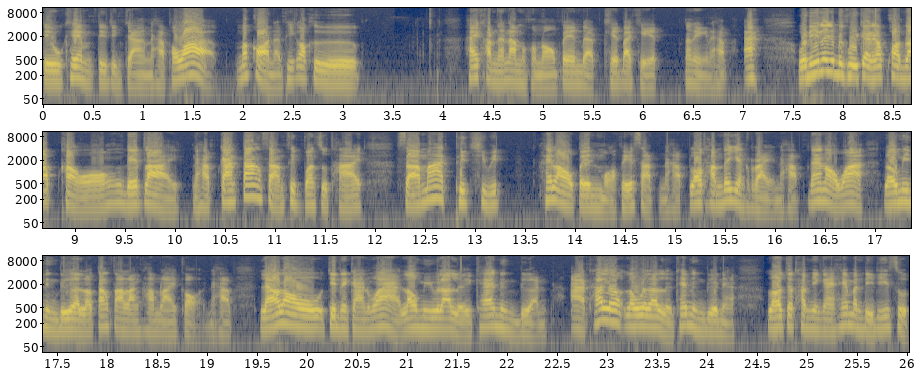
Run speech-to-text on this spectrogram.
ติวเข้มติวจริงจังนะครับเพราะว่าเมื่อก่อนนะพี่ก็คือ ให้คำแนะนำของน้องเป็นแบบเคส by เคสนั่นเองนะครับอะวันนี้เราจะไปคุยกันครับความลับของเดทไลน์นะครับ การตั้ง 30 วันสุดท้าย สามารถพลิกชีวิต ให้เราเป็นหมอเภสัชนะครับ เราทำได้อย่างไรนะครับ แน่นอนว่าเรามี 1 เดือน เราตั้งตารางไทม์ไลน์ก่อนนะครับ แล้วเราจินตนาการว่าเรามีเวลาเหลือแค่ 1 เดือนอะถ้าเราเราเวลาเหลือแค่ 1 เดือนเนี่ย เราจะทำยังไงให้มันดีที่สุด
